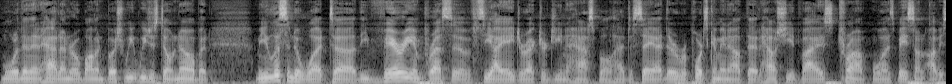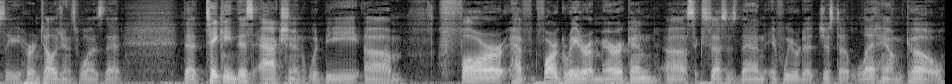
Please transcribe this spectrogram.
more than it had under Obama and Bush. We we just don't know. But I mean, you listen to what uh, the very impressive CIA director Gina Haspel had to say. There are reports coming out that how she advised Trump was based on obviously her intelligence was that that taking this action would be. Um, far have far greater American uh, successes than if we were to just to let him go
